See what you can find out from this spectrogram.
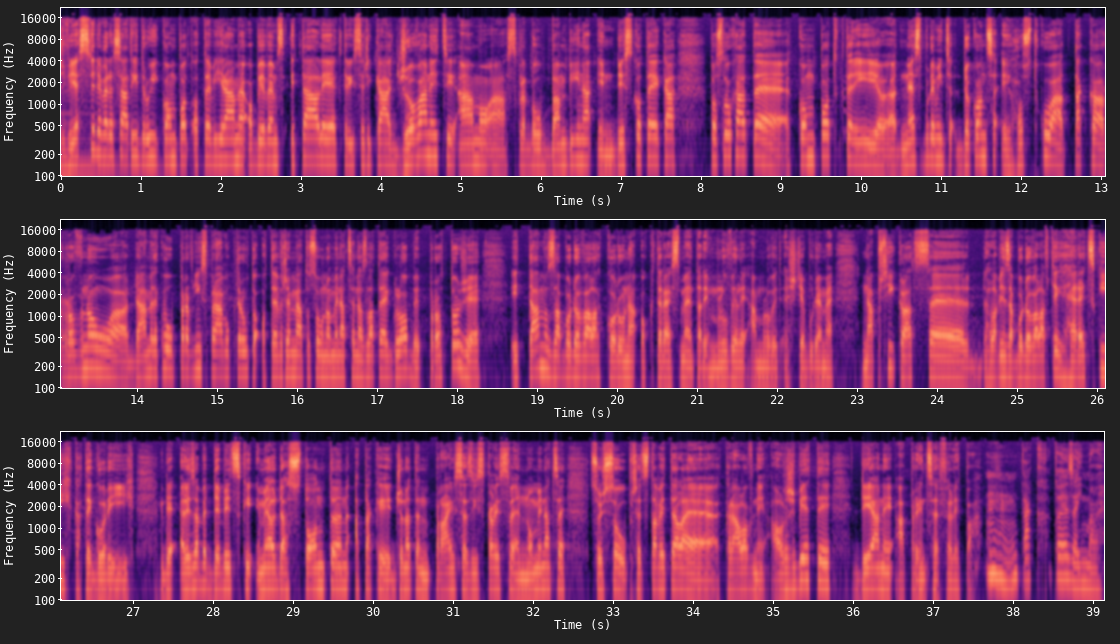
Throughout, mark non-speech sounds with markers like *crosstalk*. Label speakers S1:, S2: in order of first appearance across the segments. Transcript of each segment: S1: 292. kompot otevíráme objevem z Itálie, který se říká Giovanni Ti Amo a skladbou Bambina in Discotéka. Posloucháte kompot, který dnes bude mít dokonce i hostku a tak rovnou dáme takovou první zprávu, kterou to otevřeme a to jsou nominace na Zlaté globy, protože i tam zabodovala koruna, o které jsme tady mluvili a mluvit ještě budeme. Například se hlavně zabodovala v těch hereckých kategoriích, kde Elizabeth Debitsky, Imelda Staunton a taky Jonathan Price získali své nominace, což jsou představitelé královny Alžběty, Diany a prince Filipa.
S2: Mm, tak to je zajímavé.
